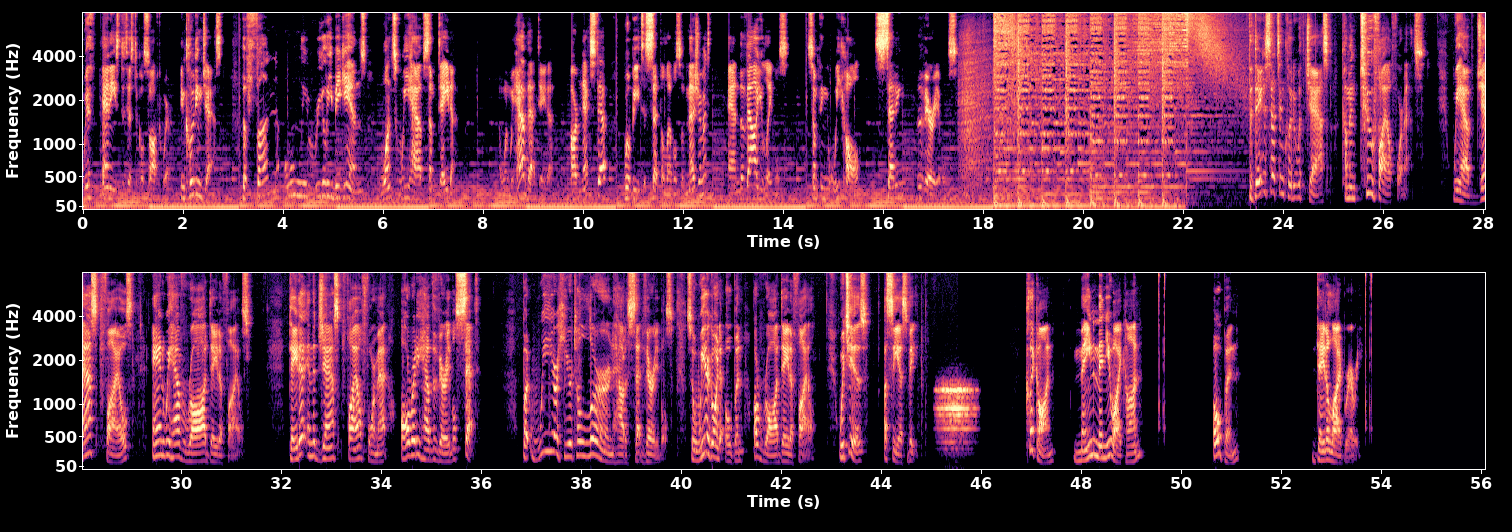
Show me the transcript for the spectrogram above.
with any statistical software, including JASP. The fun only really begins once we have some data. And when we have that data, our next step will be to set the levels of measurement and the value labels, something that we call setting the variables. The datasets included with JASP come in two file formats. We have JASP files and we have raw data files. Data in the JASP file format already have the variables set, but we are here to learn how to set variables. So we are going to open a raw data file, which is a CSV. Click on Main Menu icon, Open, Data Library.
